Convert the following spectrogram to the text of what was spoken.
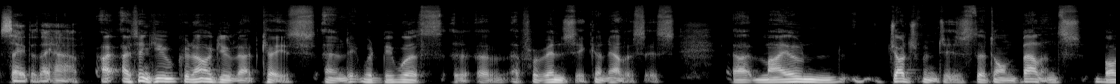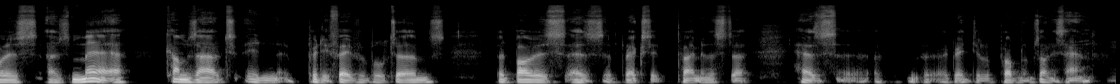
say that they have. I, I, think you could argue that case, and it would be worth a, a, a forensic analysis. Uh, my own judgment is that, on balance, Boris, as mayor, comes out in pretty favourable terms, but Boris, as a Brexit prime minister, has a, a great deal of problems on his hand.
